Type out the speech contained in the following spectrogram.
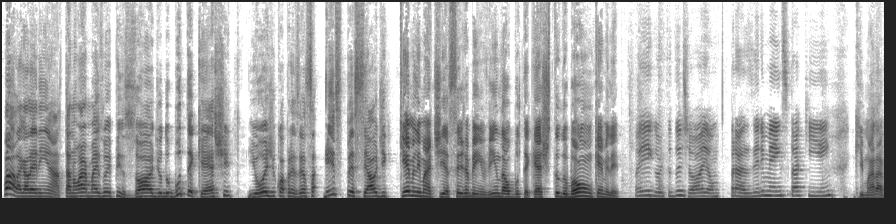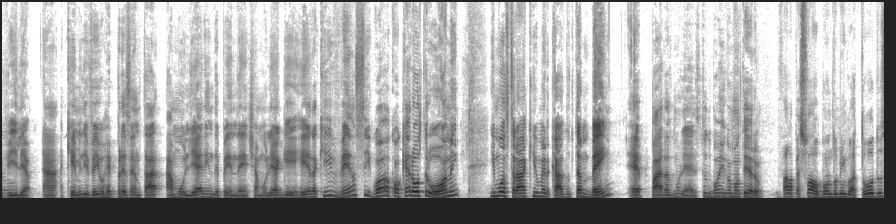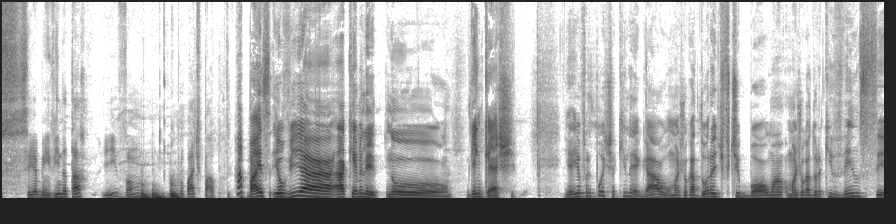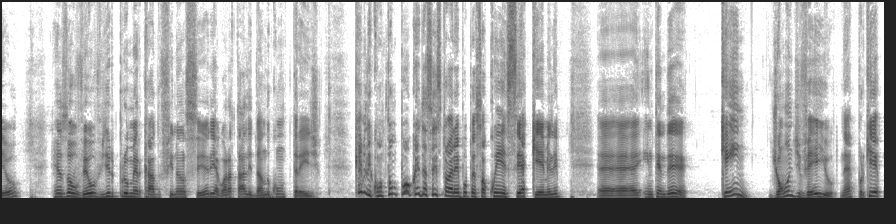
Fala galerinha, tá no ar mais um episódio do Botecast e hoje com a presença especial de Kemily Matias. Seja bem-vinda ao Botecast, tudo bom, Kemily? Oi, Igor, tudo jóia? É um prazer imenso estar aqui, hein? Que maravilha. A Kemily veio representar a mulher independente, a mulher guerreira que vence igual a qualquer outro homem e mostrar que o mercado também é para as mulheres. Tudo bom, Igor Monteiro? Fala pessoal, bom domingo a todos. Seja bem-vinda, tá? E vamos pro bate-papo. Rapaz, eu vi a, a Kemily no Gamecast. E aí eu falei, poxa, que legal, uma jogadora de futebol, uma, uma jogadora que venceu, resolveu vir para o mercado financeiro e agora está lidando com trade. Kemily, conta um pouco aí dessa história aí para o pessoal conhecer a Kemily, é, entender quem, de onde veio, né? Porque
